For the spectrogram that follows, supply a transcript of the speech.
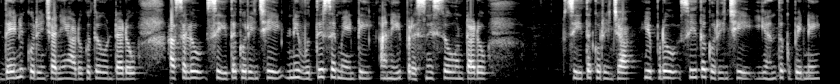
దేని గురించి అని అడుగుతూ ఉంటాడు. అసలు సీత గురించి నీ ఉద్దేశం ఏంటి? అని ప్రశ్నిస్తూ ఉంటాడు. సీత గురించా? ఇప్పుడు సీత గురించి ఎందుకు పిన్ని?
